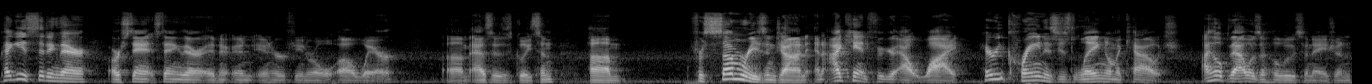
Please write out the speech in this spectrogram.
Peggy's sitting there or sta- standing there in, in, in her funeral uh, wear, um, as is Gleason. Um, for some reason, John, and I can't figure out why, Harry Crane is just laying on the couch. I hope that was a hallucination.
